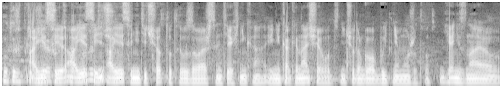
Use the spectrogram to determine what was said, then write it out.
Ну, ты же А если, у тебя а, если, течет. а если не течет, то ты вызываешь сантехника. И никак иначе вот ничего другого быть не может. Вот. Я не знаю,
